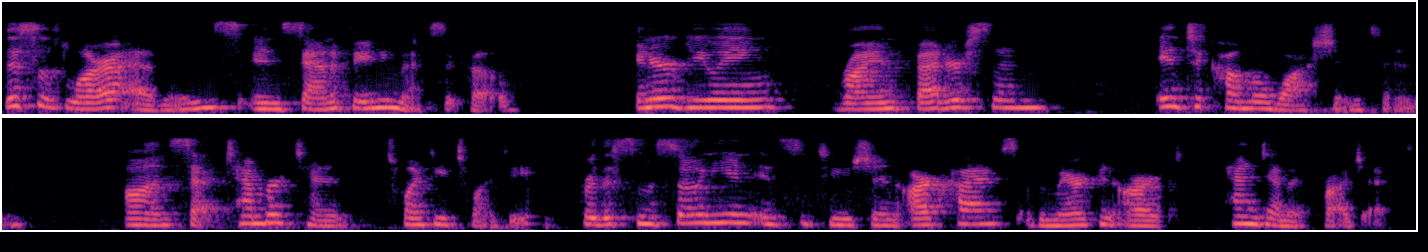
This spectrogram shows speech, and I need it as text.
This is Lara Evans in Santa Fe, New Mexico, interviewing Ryan Feddersen in Tacoma, Washington on September 10th, 2020 for the Smithsonian Institution Archives of American Art Pandemic Project.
